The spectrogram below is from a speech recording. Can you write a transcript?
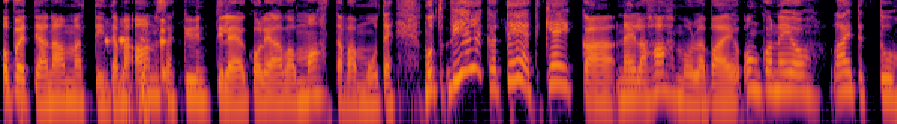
opettajan ammattiin, tämä Ansa Kynttilä, joka oli aivan mahtava muuten. Mutta vieläkö teet keikkaa näillä hahmoilla vai onko ne jo laitettu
